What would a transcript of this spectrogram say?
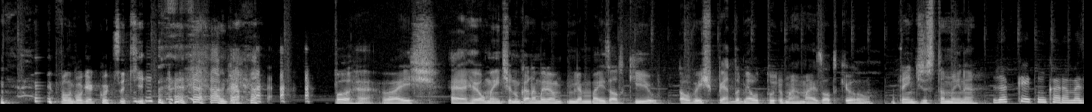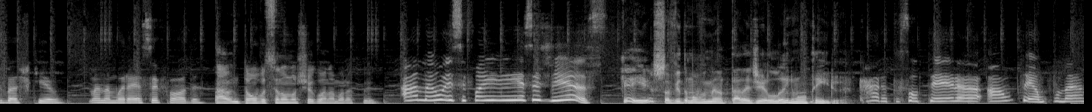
Falando qualquer coisa aqui. Porra, mas. É, realmente, nunca namorei uma mulher mais alto que eu. Talvez perto da minha altura, mas mais alto que eu não. Tem disso também, né? Já fiquei com um cara mais baixo que eu. Mas namorar ia ser foda. Ah, então você não, não chegou a namorar com ele. Ah, esse foi esses dias. Que isso, a vida movimentada de Elaine Monteiro. Cara, eu tô solteira há um tempo, né?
